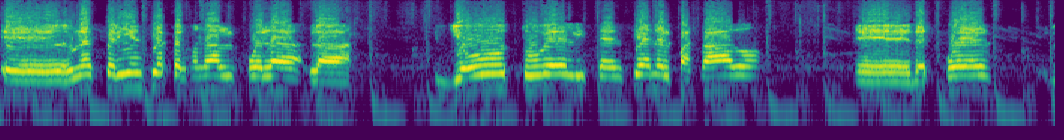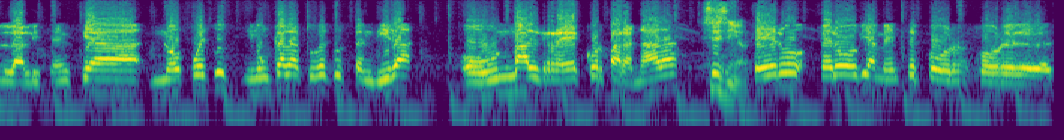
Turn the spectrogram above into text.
eh, una experiencia personal fue la, la yo tuve licencia en el pasado eh, después la licencia no fue sus- nunca la tuve suspendida o un mal récord para nada Sí, señor. pero pero obviamente por por el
